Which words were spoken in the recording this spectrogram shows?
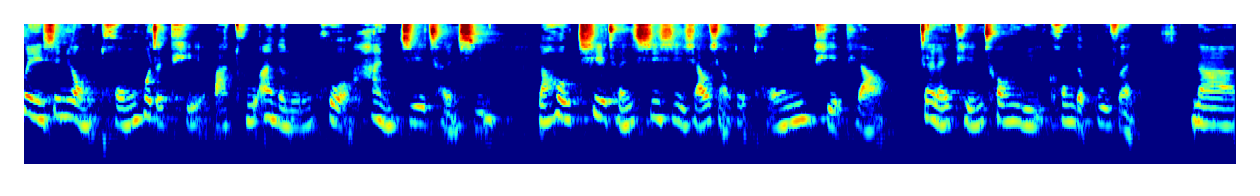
会先用铜或者铁把图案的轮廓焊接成型，然后切成细细小小的铜铁条，再来填充铝空的部分。那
